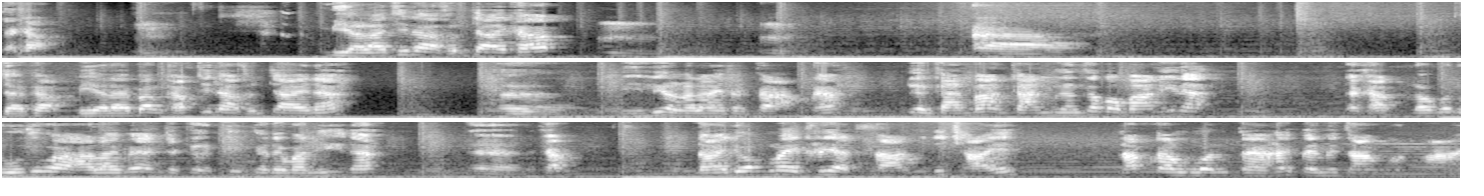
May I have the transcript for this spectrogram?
นะครับอืมมีอะไรที่น่าสนใจครับ อืมอืมอ่านะครับมีอะไรบ้างครับที่น่าสนใจนะเออมีเรื่องอะไรต่างๆ นะ เรื่องการบ้านการเมืองก็ประมาณนี้นะนะครับ เราก็ดูที่ว่าอะไรแม่งจะเกิดขึ้นกันในวันนี้นะเออนะครับ นายกไม่เครียดสารวินิจฉัยรับกังวลแต่ให้เป็นไปตามกฎหมาย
